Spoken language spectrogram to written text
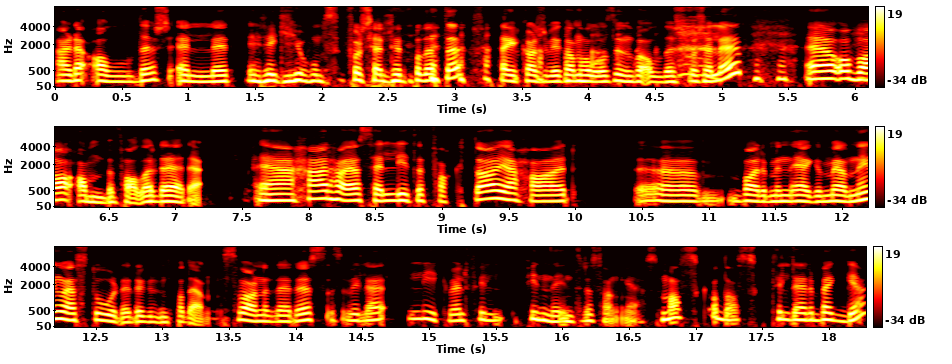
Er det alders- eller regionsforskjeller på dette? Jeg tenker kanskje vi kan holde oss innenfor aldersforskjeller. Eh, og hva anbefaler dere? Eh, her har jeg selv lite fakta. Jeg har eh, bare min egen mening, og jeg stoler i grunnen på den. Svarene deres vil jeg likevel finne interessante. Smask og dask til dere begge.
